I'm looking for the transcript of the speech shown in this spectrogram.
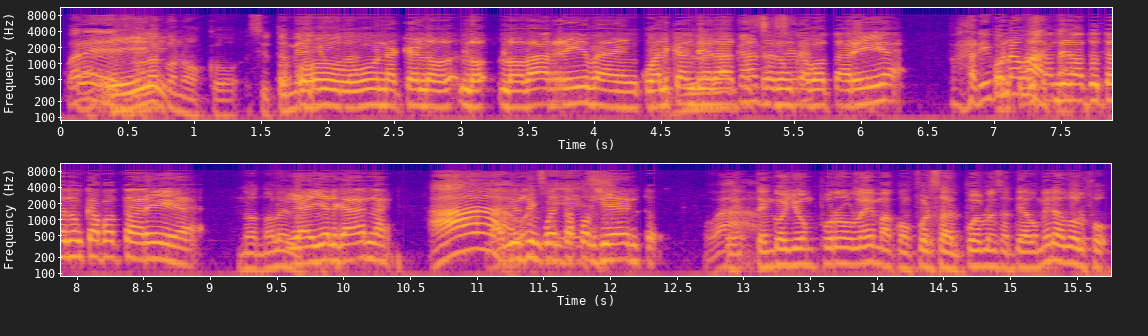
¿Cuál es? No la conozco. Si usted me ayuda. Una que lo, lo, da arriba. ¿En cuál candidato usted nunca votaría? Arriba una cuál candidato usted nunca votaría? No, no le Y ahí él gana. Ah, hay un 50%. Tengo yo un problema con Fuerza del Pueblo en Santiago. Mira, Adolfo,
